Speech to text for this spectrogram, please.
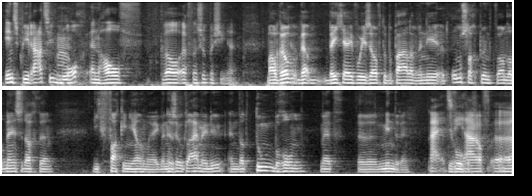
inspiratieblog en half wel echt een zoekmachine. Maar op welk, Ah, wel, weet jij voor jezelf te bepalen wanneer het omslagpunt kwam dat mensen dachten, die fucking jammer, ik ben er zo klaar mee nu. En dat toen begon met eh, minderen. Nou, het is een jaar of eh,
